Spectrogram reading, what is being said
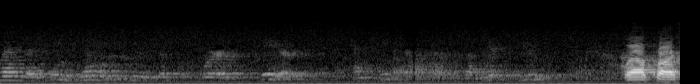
when the King James used the word fear, and he felt that was a misuse. Well, of course,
